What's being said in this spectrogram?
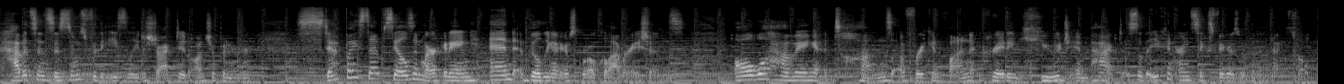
habits and systems for the easily distracted entrepreneur, step by step sales and marketing, and building out your squirrel collaborations. All while having tons of freaking fun, creating huge impact so that you can earn six figures within the next 12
